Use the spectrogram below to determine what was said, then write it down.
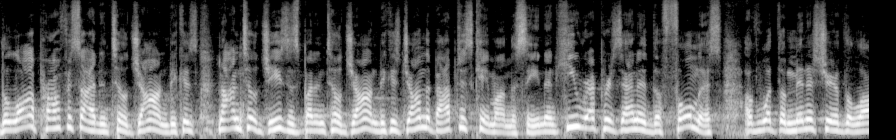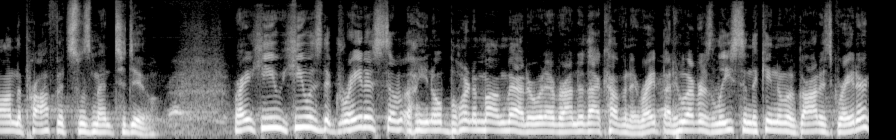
The law prophesied until John, because not until Jesus, but until John, because John the Baptist came on the scene and he represented the fullness of what the ministry of the law and the prophets was meant to do. Right? He, he was the greatest, of, you know, born among men or whatever under that covenant, right? But whoever's least in the kingdom of God is greater.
